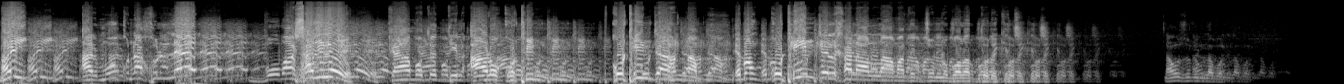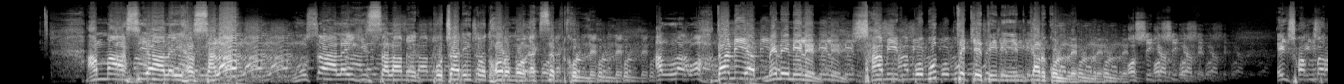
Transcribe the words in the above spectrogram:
ভাই, আর মুখ না খুললে বোবা সাজলে কিয়ামতের দিন আরও কঠিন কঠিন জাহান্নাম এবং কঠিন জেলখানা আল্লাহ আমাদের জন্য বরাদ্দ রেখেছে। নাউজুবিল্লাহ বলেন। আম্মা আসিয়া আলাইহিস সালাম, মুসা আলাইহিস সালামের প্রচারিত ধর্ম অ্যাকসেপ্ট করলেন। আল্লাহর ওয়াহদানিয়াত মেনে নিলেন। স্বামীর প্রভুত থেকে তিনি ইনকার করলেন। অস্বীকার এই সংবাদ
